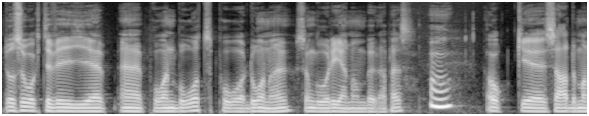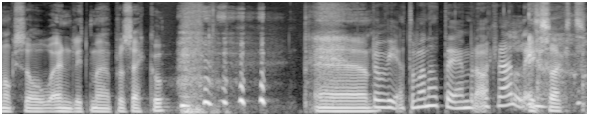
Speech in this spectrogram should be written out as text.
då så åkte vi eh, på en båt på Donau som går igenom Budapest. Mm. Och eh, så hade man också oändligt med prosecco. eh, Då vet man att det är en bra kväll. liksom. exakt.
